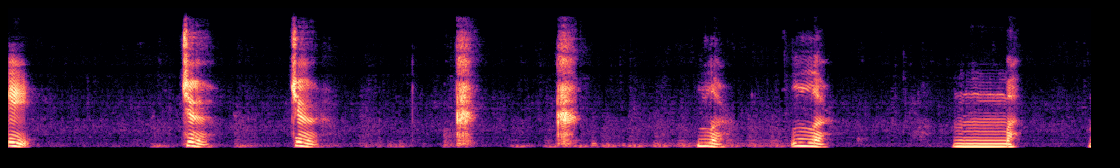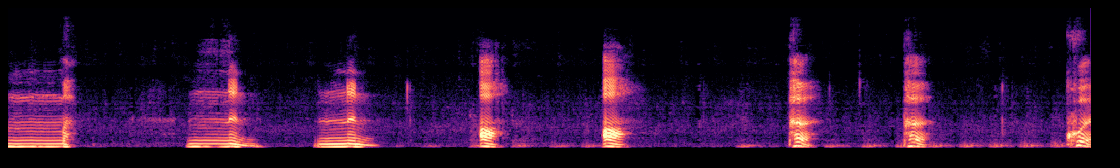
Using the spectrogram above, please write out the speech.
i. J j. K. K. L. L. M. M. N. N. O o p. P. Q.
